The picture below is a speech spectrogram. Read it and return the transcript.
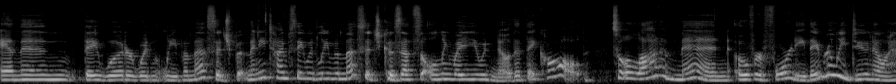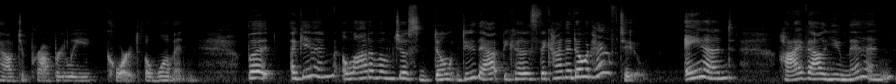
And then they would or wouldn't leave a message. But many times they would leave a message because that's the only way you would know that they called. So a lot of men over 40, they really do know how to properly court a woman. But again, a lot of them just don't do that because they kind of don't have to. And high value men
